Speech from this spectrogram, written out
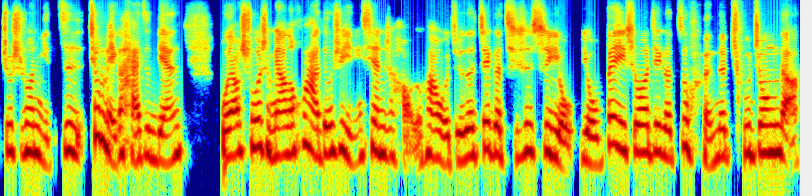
就是说你自就每个孩子连我要说什么样的话都是已经限制好的话，我觉得这个其实是有有悖说这个作文的初衷的。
